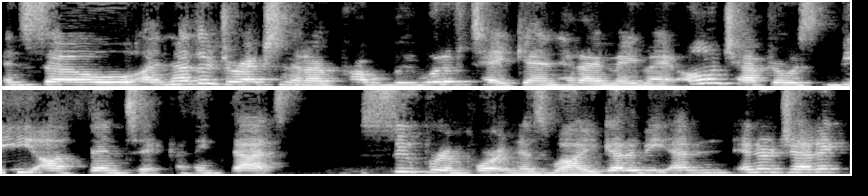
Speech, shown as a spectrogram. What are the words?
and so another direction that I probably would have taken had I made my own chapter was be authentic. I think that's super important as well. You got to be energetic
